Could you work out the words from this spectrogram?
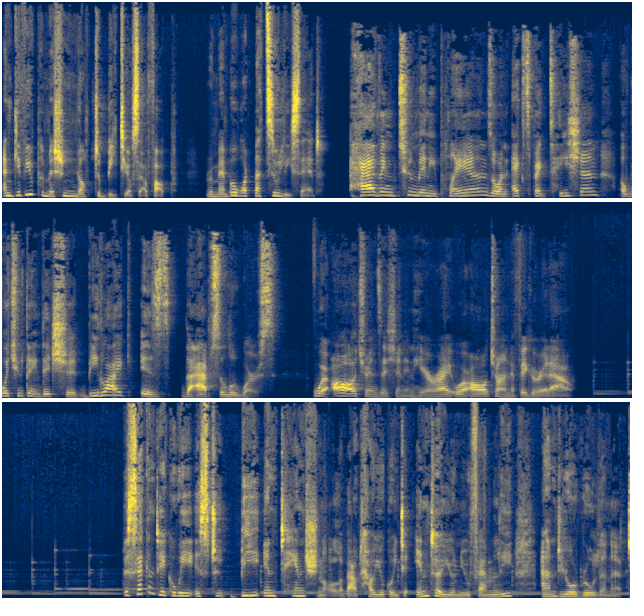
and give you permission not to beat yourself up. Remember what Batsuli said. Having too many plans or an expectation of what you think this should be like is the absolute worst. We're all transitioning here, right? We're all trying to figure it out. The second takeaway is to be intentional about how you're going to enter your new family and your role in it.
